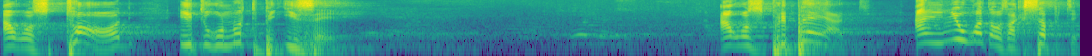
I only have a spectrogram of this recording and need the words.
I was told it will not be easy. I was prepared. I knew what I was accepting.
